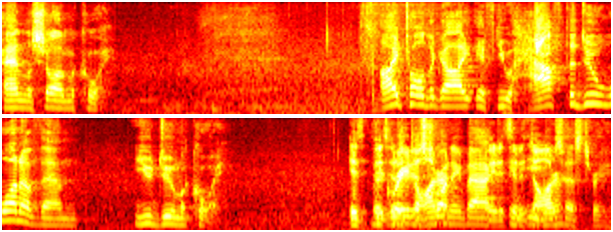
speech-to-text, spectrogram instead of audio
and LeSean McCoy. I told the guy if you have to do one of them, you do McCoy. Is, The is it a greatest daughter? running back Wait, is in it a Eagles history.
